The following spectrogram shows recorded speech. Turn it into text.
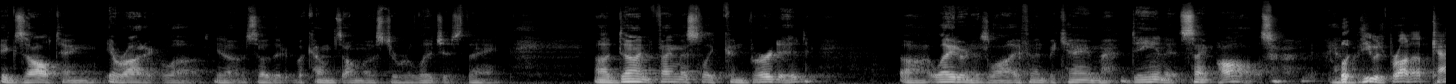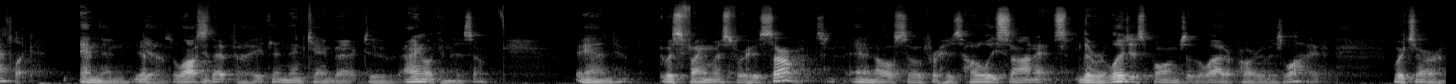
exalting erotic love, you know, so that it becomes almost a religious thing. Uh, Donne famously converted uh, later in his life and became dean at St. Paul's. Well, he was brought up Catholic. And then, yeah, lost that faith and then came back to Anglicanism. And was famous for his sermons and also for his holy sonnets, the religious poems of the latter part of his life, which are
